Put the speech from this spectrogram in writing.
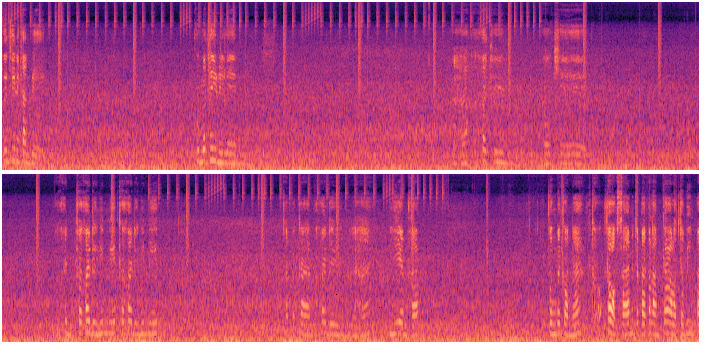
พื้นที่ในการเบรกคุมรถให้อยู่ในเลนนะฮะค่อยๆคืนโอเคค่อยๆดึงนิดๆค่อยๆดึงนิดๆจับประการค่อยๆดึงนะฮะ เยี่ยมครับ ตรงไปก่อนนะ ถ้าออกซ้ายมันจะไปพระรามเก้าเราจะวิ่งไป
